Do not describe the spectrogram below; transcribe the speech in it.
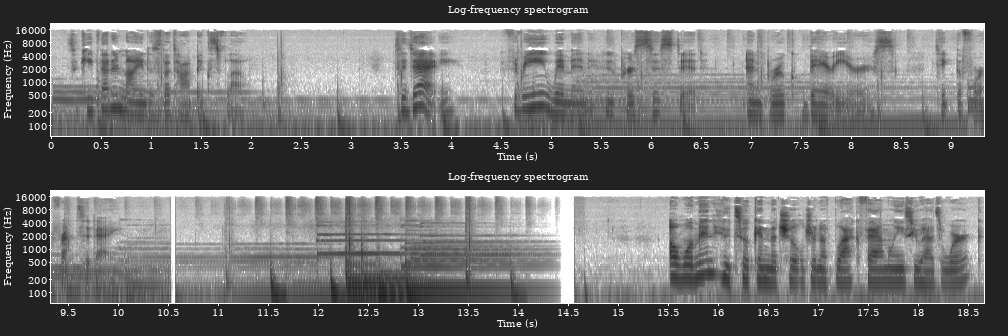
so keep that in mind as the topics flow. Today, three women who persisted and broke barriers take the forefront today. A woman who took in the children of black families who had to work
